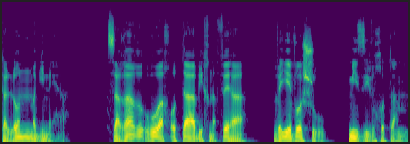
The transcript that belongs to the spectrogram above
קלון מגיניה. צרר רוח אותה בכנפיה, ויבושו מזבחותם.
